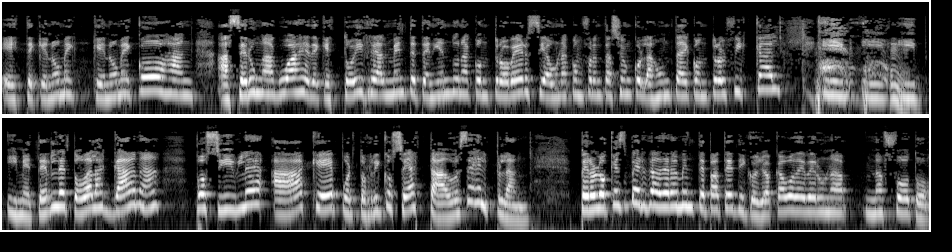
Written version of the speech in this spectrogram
este, que no me, que no me cojan, hacer un aguaje de que estoy realmente teniendo una controversia, una confrontación con la Junta de Control Fiscal y, y, y- y meterle todas las ganas posibles a que Puerto Rico sea Estado. Ese es el plan. Pero lo que es verdaderamente patético, yo acabo de ver una, una foto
